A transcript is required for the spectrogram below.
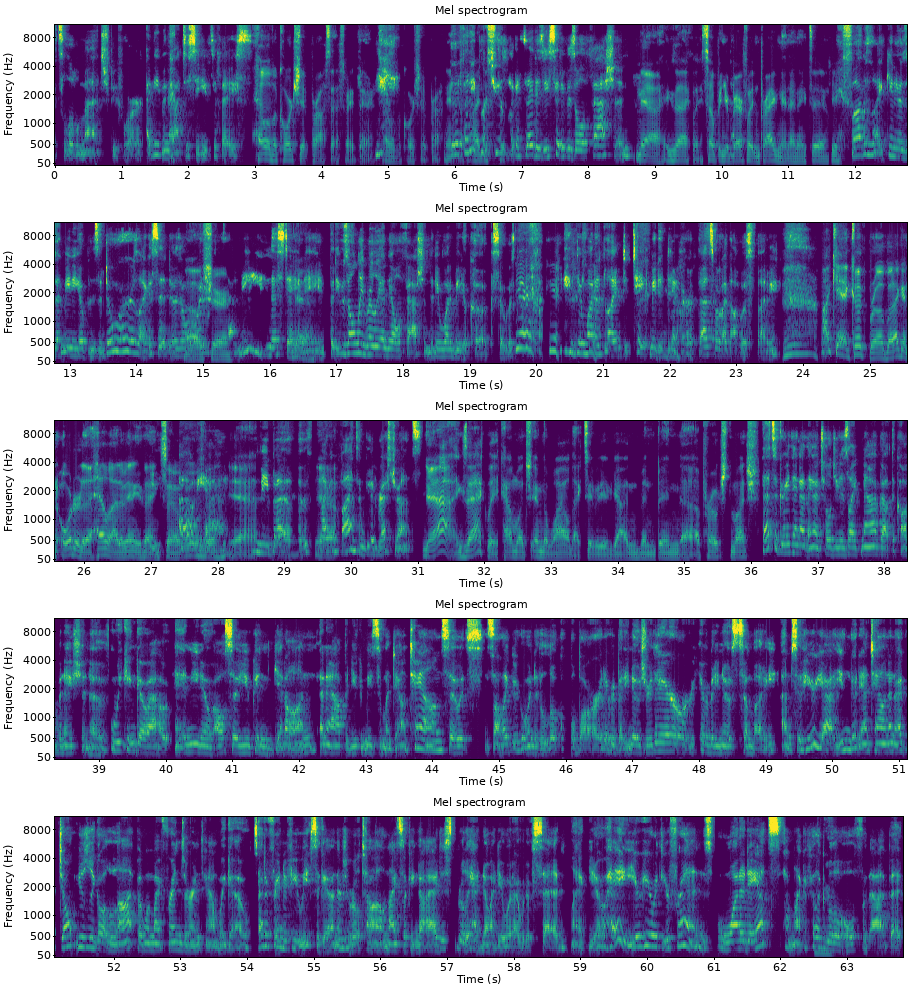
it's a little much before I've even got to see you to face. Hell of a courtship process right there. Hell of a courtship process. the funny part just- too, like I said, is he said he was old fashioned. yeah, exactly. It's hoping you're barefoot and pregnant, I think too. Jeez. Well, I was like, you know, does that mean he opens the doors? Like I said, does, Oh, what sure. does that mean in this day and age? But he was only really in the old fashioned that he wanted me to cook. So it was kind of Yeah, yeah. he didn't want to like to take me to dinner. That's what I thought was funny. I can't cook, bro, but I can order the hell out of anything. So Oh, we'll- yeah. yeah. Me both. Yeah. I can find some good restaurants. Yeah, exactly. How much in the wild activity have you gotten? Been been uh, approached much? That's a great thing. I think I told you is like now I've got the combination of we can go out and you know also you can get on an app and you can meet someone downtown. So it's it's not like you're going to the local bar and everybody knows you're there or everybody knows somebody. Um, so here, yeah, you can go downtown and I don't usually go a lot, but when my friends are in town, we go. So I had a friend a few weeks ago and there's a real tall, nice looking guy. I just really had no idea what I would have said. Like, you know, hey, you're here with your friends. Want to dance? I'm like, I feel like I'm a little old for that, but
